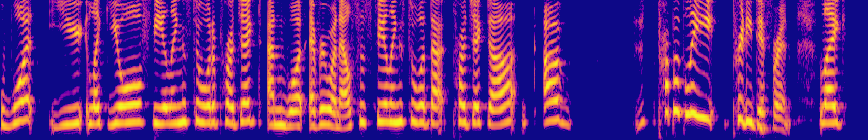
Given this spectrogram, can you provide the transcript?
what you like your feelings toward a project and what everyone else's feelings toward that project are are probably pretty different. Like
